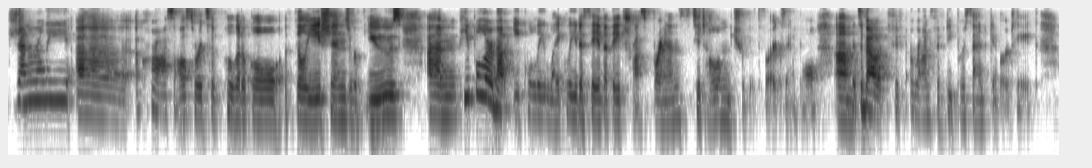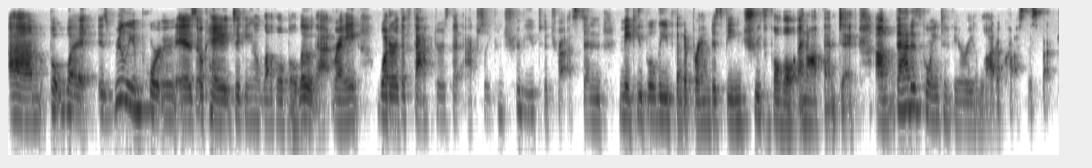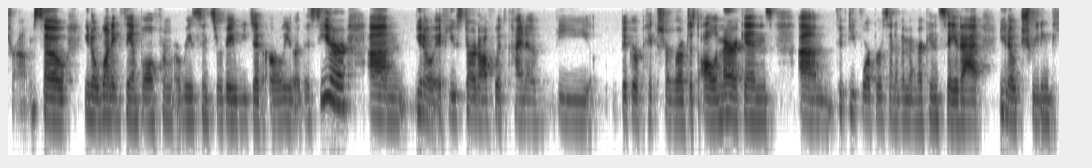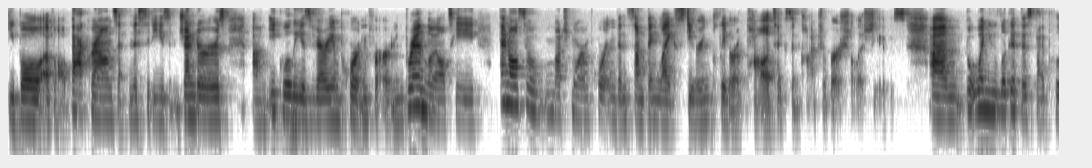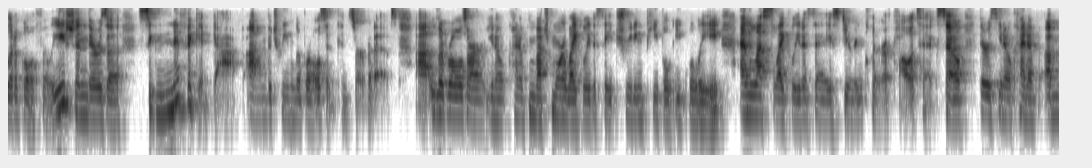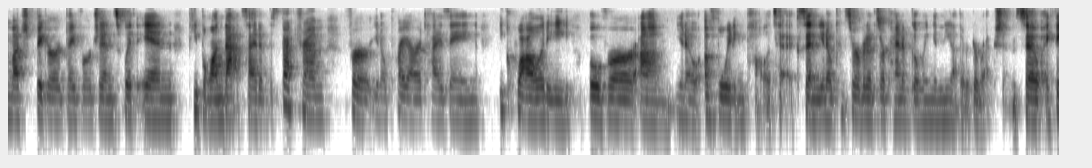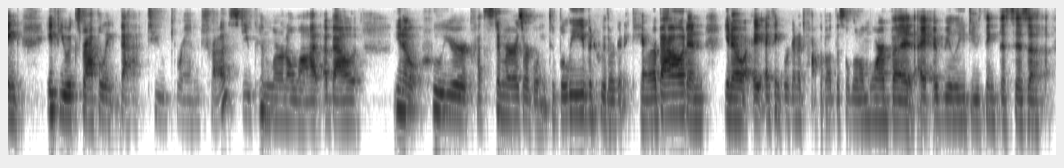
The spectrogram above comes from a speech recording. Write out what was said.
generally uh, across all sorts of political affiliations or views, um, people are about equally likely to say that they trust brands to tell them the truth, for example. Um, it's about around 50%, give or take. Um, but what is really important is okay, digging a level below that, right? What are the factors that actually contribute to trust and make you believe that a brand is being truthful and authentic? Um, that is going to vary a lot across the spectrum. So, you know, one example from a recent survey we did earlier this year, um, you know, if you start off with kind of the bigger picture of just all Americans, um, 54% of Americans say that, you know, treating people of all backgrounds, ethnicities, and genders um, equally is very important for earning brand loyalty and also much more important than something like steering clear of politics and controversial issues. Um, but when you look at this by political affiliation, there's a significant gap um, between liberals and conservatives. Uh, liberals are, you know, kind of much more likely to say treating people equally and less likely to say steering clear of politics. So there's, you know, kind of a much bigger divergence within people on that side of the spectrum for you know prioritizing equality over um, you know avoiding politics. And you know conservatives are kind of going in the other direction. So i think if you extrapolate that to brand trust you can learn a lot about you know who your customers are going to believe and who they're going to care about. And you know i, I think we're going to talk about this a little more but I, I really do think this is a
